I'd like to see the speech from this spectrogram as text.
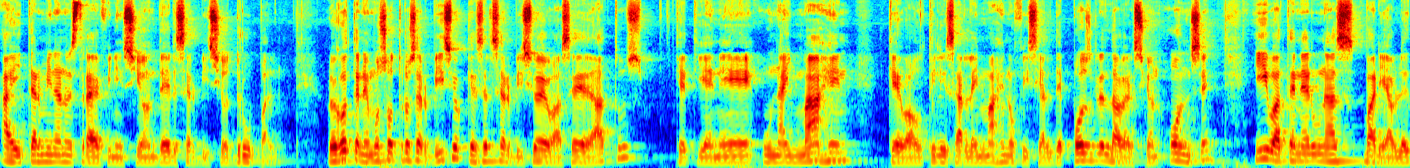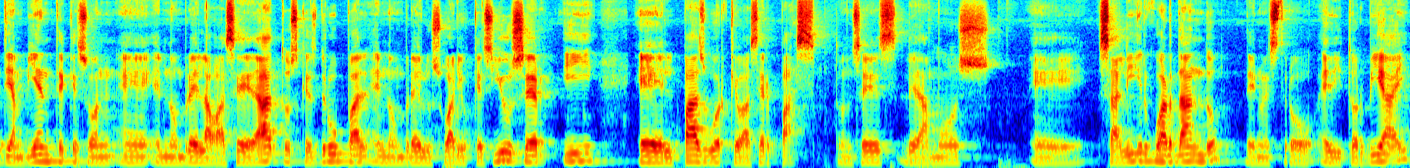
ahí termina nuestra definición del servicio Drupal. Luego tenemos otro servicio que es el servicio de base de datos que tiene una imagen que va a utilizar la imagen oficial de Postgres, la versión 11, y va a tener unas variables de ambiente que son eh, el nombre de la base de datos, que es Drupal, el nombre del usuario, que es user, y el password, que va a ser pass. Entonces le damos eh, salir guardando de nuestro editor BI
